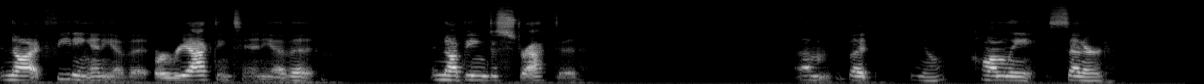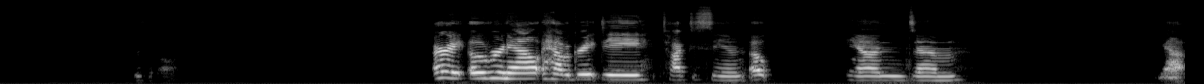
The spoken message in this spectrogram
And not feeding any of it or reacting to any of it. And not being distracted. Um, but, you know, calmly centered with it all. All right, over out. Have a great day. Talk to you soon. Oh, and um, yeah,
